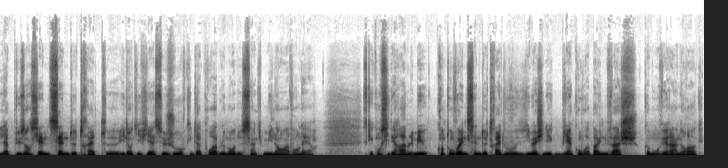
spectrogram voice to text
la plus ancienne scène de traite euh, identifiée à ce jour, qui date probablement de 5000 ans avant l'ère. Ce qui est considérable, mais quand on voit une scène de traite, vous imaginez bien qu'on ne voit pas une vache comme on verrait un auroch.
